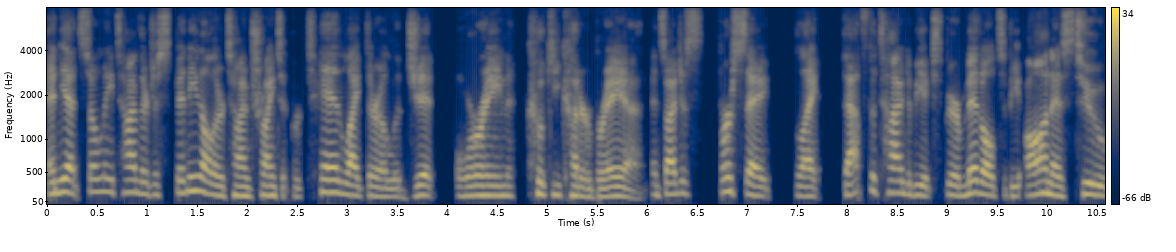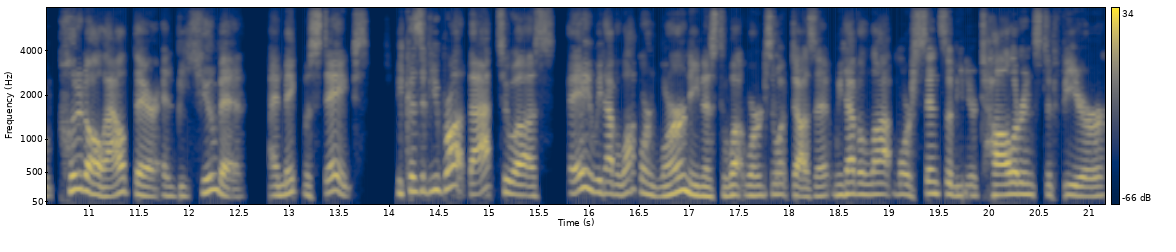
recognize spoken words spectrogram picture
And yet so many times they're just spending all their time trying to pretend like they're a legit boring cookie cutter brand. And so I just first say like that's the time to be experimental, to be honest, to put it all out there and be human and make mistakes. Because if you brought that to us, A, we'd have a lot more learning as to what works and what doesn't. We'd have a lot more sense of your tolerance to fear.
